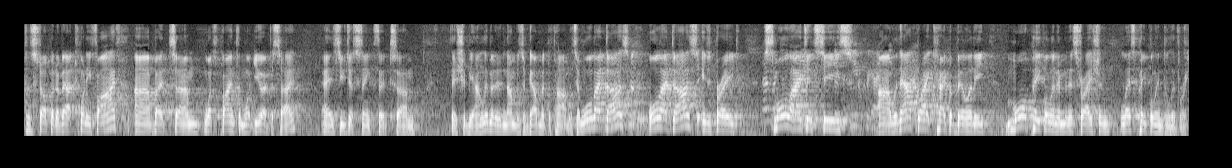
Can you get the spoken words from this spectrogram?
to stop at about 25. Uh, but um, what's plain from what you have to say is you just think that um, there should be unlimited numbers of government departments. And all that does, all that does is breed small agencies uh, without great capability, more people in administration, less people in delivery.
